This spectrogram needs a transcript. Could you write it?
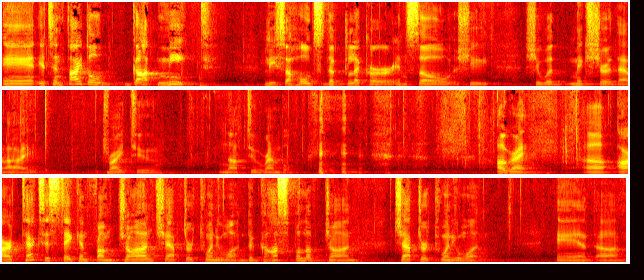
and it's entitled Got Meat. Lisa holds the clicker, and so she, she would make sure that I try to not to ramble. All right. Uh, our text is taken from John chapter 21, the Gospel of John chapter 21. And. Um,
